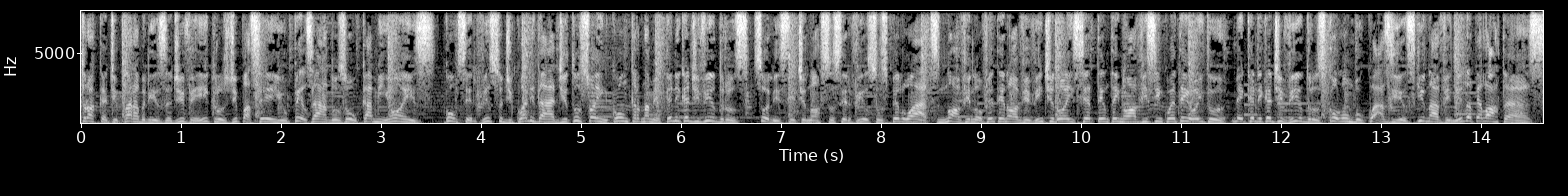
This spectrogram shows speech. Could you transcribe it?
Troca de para-brisa de veículos de passeio, pesados ou caminhões. Com serviço de qualidade, tu só encontra na Mecânica de Vidros. Solicite nossos serviços pelo WhatsApp 999 22 79 58. Mecânica de Vidros, Colombo Quase, esquina Avenida Pelotas.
